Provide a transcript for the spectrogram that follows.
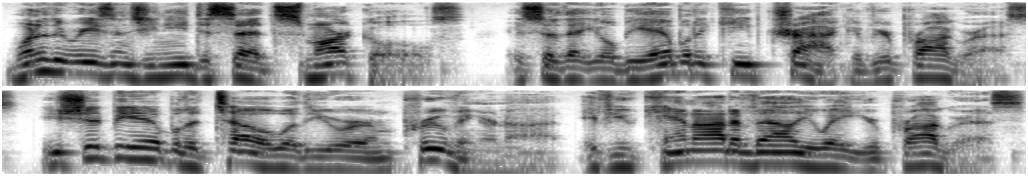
One of the reasons you need to set SMART goals is so that you'll be able to keep track of your progress. You should be able to tell whether you are improving or not. If you cannot evaluate your progress,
